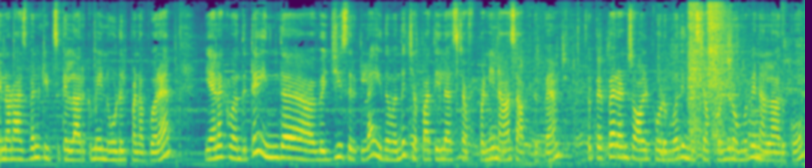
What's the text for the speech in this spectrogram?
என்னோட ஹஸ்பண்ட் கிட்ஸுக்கு எல்லாருக்குமே நூடுல் பண்ண போகிறேன் எனக்கு வந்துட்டு இந்த வெஜ்ஜீஸ் இருக்குல்ல இதை வந்து சப்பாத்தியில் ஸ்டஃப் பண்ணி நான் சாப்பிட்டுப்பேன். ஸோ பெப்பர் அண்ட் சால்ட் போடும்போது இந்த ஸ்டஃப் வந்து ரொம்பவே நல்லாயிருக்கும்.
